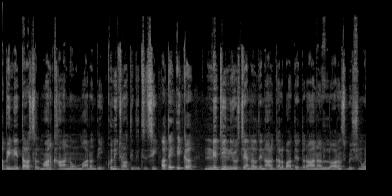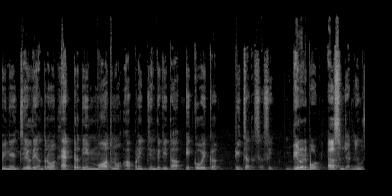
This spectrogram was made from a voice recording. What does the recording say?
ਅਭਿਨੇਤਾ ਸਲਮਾਨ ਖਾਨ ਨੂੰ ਮਾਰਨ ਦੀ ਖੁੱਲੀ ਚੁਣੌਤੀ ਦਿੱਤੀ ਸੀ ਅਤੇ ਇੱਕ ਨਿੱਜੀ ਨਿਊਜ਼ ਚੈਨਲ ਦੇ ਨਾਲ ਗੱਲਬਾਤ ਦੇ ਦੌਰਾਨ ਲਾਰੈਂਸ ਬਿਸ਼ਨੋਈ ਨੇ ਜੇਲ੍ਹ ਦੇ ਅੰਦਰੋਂ ਐਕਟਰ ਦੀ ਮੌਤ ਨੂੰ ਆਪਣੀ ਜ਼ਿੰਦਗੀ ਦਾ ਇੱਕੋ ਇੱਕ ਟੀਚਾ ਦੱਸਿਆ ਸੀ। Bureau report SMZ news.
